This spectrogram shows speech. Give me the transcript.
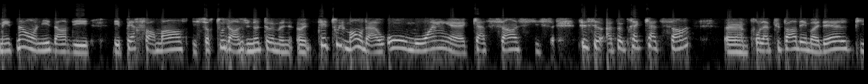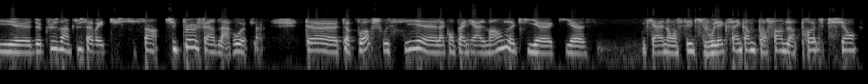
Maintenant, on est dans des, des performances, puis surtout dans une autonomie. Tu sais, tout le monde a au moins 400, 600, tu sais, à peu près 400 euh, pour la plupart des modèles, puis euh, de plus en plus, ça va être du 600. Tu peux faire de la route, là. T'as as Porsche aussi, la compagnie allemande, qui, qui, qui a annoncé qu'ils voulaient que 50% de leur production euh,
